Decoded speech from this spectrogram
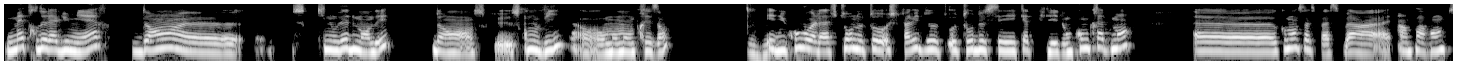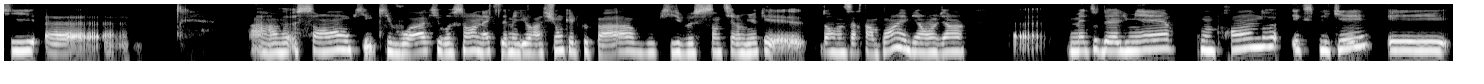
mettre de la lumière dans euh, ce qui nous est demandé dans ce, qu'on vit au moment présent. Mhm. Et du coup, voilà, je tourne autour, je gravite autour de ces quatre piliers. Donc concrètement, euh, comment ça se passe? Ben, Un parent qui euh, sent ou qui, qui, voit, qui ressent un axe d'amélioration quelque part ou qui veut se sentir mieux dans un certain point, eh bien, on vient euh, mettre de la lumière, comprendre, expliquer et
